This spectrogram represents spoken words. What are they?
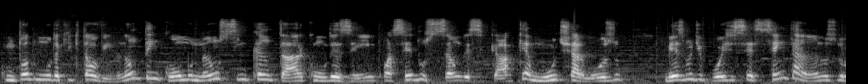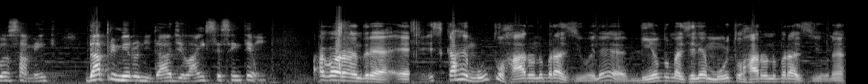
com todo mundo aqui que está ouvindo. Não tem como não se encantar com o desenho, com a sedução desse carro, que é muito charmoso, mesmo depois de 60 anos do lançamento da primeira unidade lá em 61. Agora, André, é, esse carro é muito raro no Brasil. Ele é lindo, mas ele é muito raro no Brasil, né?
